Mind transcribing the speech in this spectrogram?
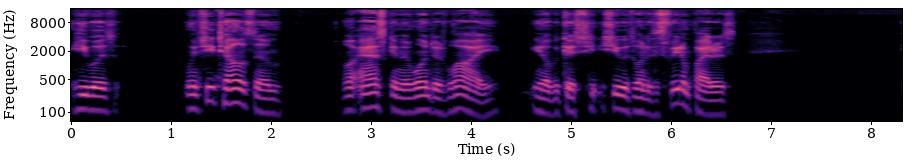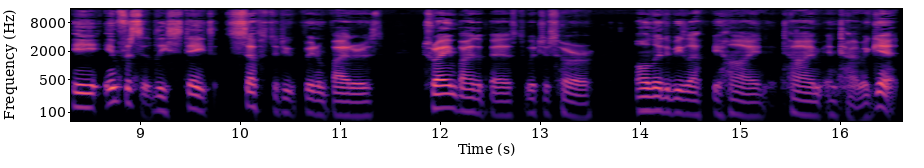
he was when she tells him or asks him and wonders why, you know, because she, she was one of his freedom fighters, he implicitly states substitute freedom fighters trained by the best, which is her, only to be left behind time and time again.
